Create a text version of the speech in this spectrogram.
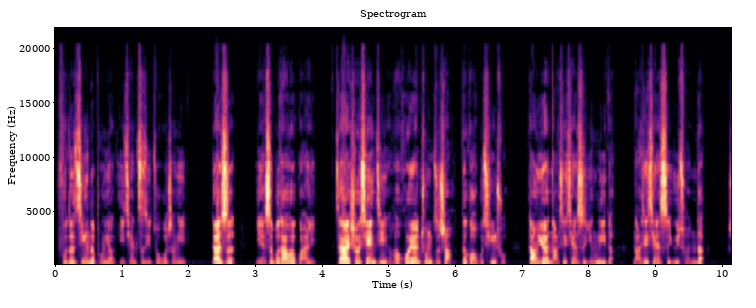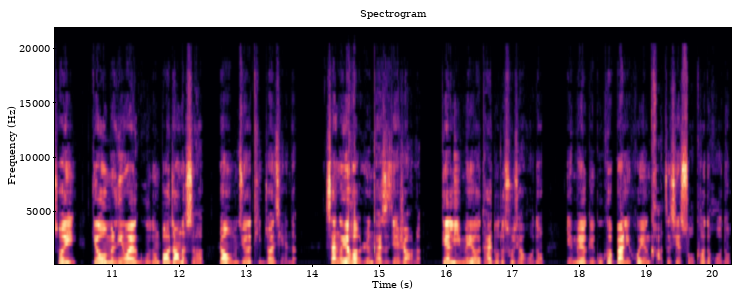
负责经营的朋友以前自己做过生意，但是也是不太会管理，在收现金和会员充值上都搞不清楚，当月哪些钱是盈利的，哪些钱是预存的，所以给我们另外一个股东报账的时候，让我们觉得挺赚钱的。三个月后，人开始减少了，店里没有太多的促销活动。也没有给顾客办理会员卡这些锁客的活动，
